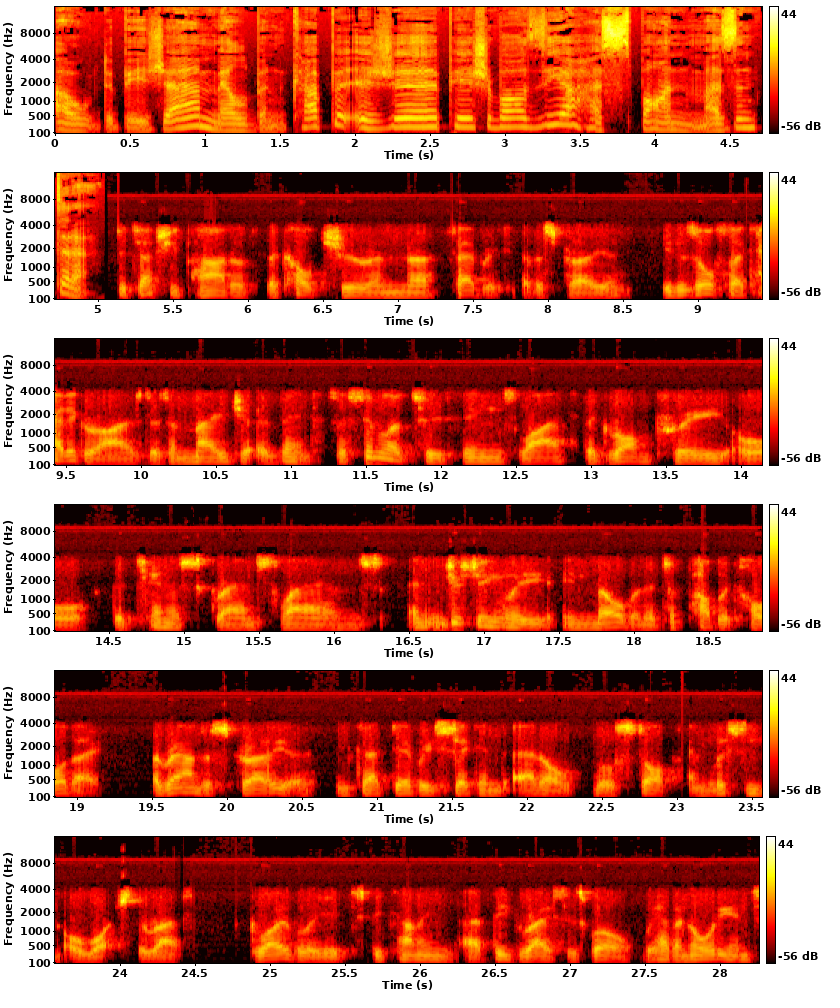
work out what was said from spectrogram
او دبیجه ملبن کپ ج پیشبازی هسپان مزنتره It's actually part of the culture and the fabric of Australia. It is also categorised as a major event. So, similar to things like the Grand Prix or the tennis Grand Slams. And interestingly, in Melbourne, it's a public holiday. Around Australia, in fact, every second adult will stop and listen or watch the race globally, it's becoming a big race as well. We have an audience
